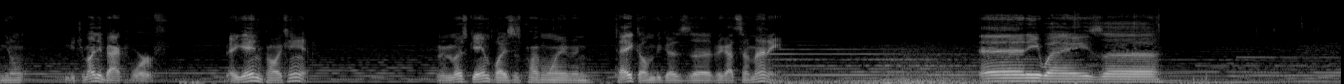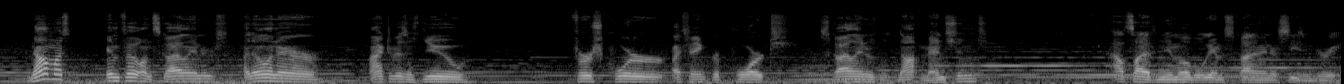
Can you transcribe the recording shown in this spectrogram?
you don't get your money back worth. But again, you probably can't. I mean, most game places probably won't even take them because uh, they got so many. Anyways, uh, not much info on Skylanders. I know in our Activision's new first quarter, I think, report, Skylanders was not mentioned outside of the new mobile game Skylanders Season 3.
